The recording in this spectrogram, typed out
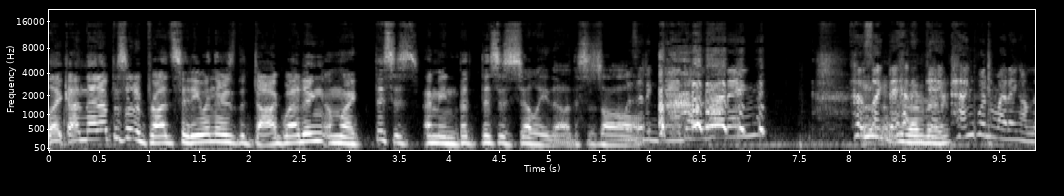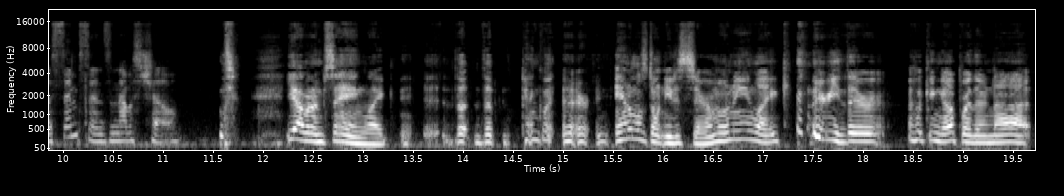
like on that episode of Broad City when there's the dog wedding, I'm like, this is. I mean, but this is silly though. This is all. Was it a gay dog wedding? Because like they had a gay penguin wedding on The Simpsons, and that was chill. Yeah, but I'm saying like the the penguin er, animals don't need a ceremony. Like they're either hooking up or they're not.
